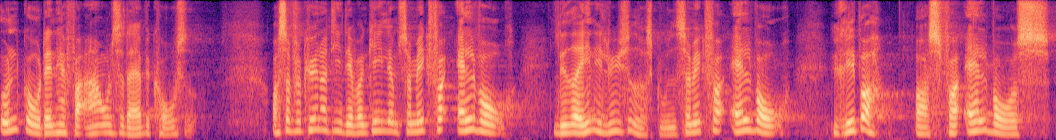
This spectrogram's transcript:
undgå den her forarvelse, der er ved korset. Og så forkynder de et evangelium, som ikke for alvor leder ind i lyset hos Gud, som ikke for alvor ripper os for al vores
